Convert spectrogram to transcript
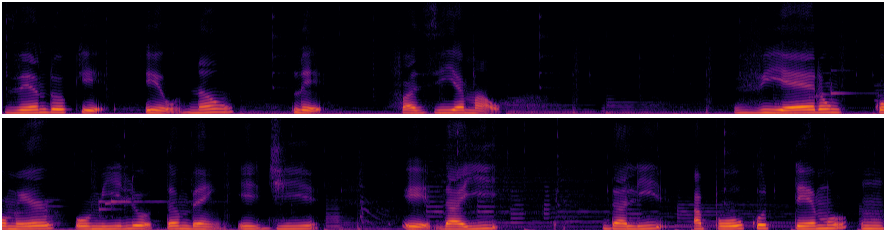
vendo que eu não lhe fazia mal. Vieram comer o milho também, e, de, e daí dali a pouco temo um,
